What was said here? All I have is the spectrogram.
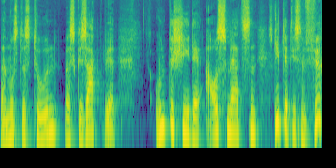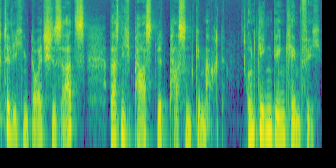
man muss das tun, was gesagt wird. Unterschiede ausmerzen. Es gibt ja diesen fürchterlichen deutschen Satz, was nicht passt, wird passend gemacht. Und gegen den kämpfe ich.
